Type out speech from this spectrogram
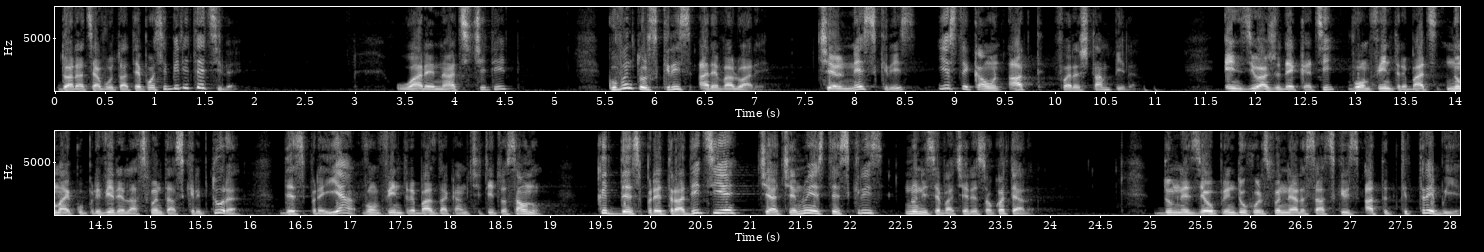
Doar ați avut toate posibilitățile. Oare n-ați citit? Cuvântul scris are valoare. Cel nescris este ca un act fără ștampilă. În ziua judecății vom fi întrebați numai cu privire la Sfânta Scriptură. Despre ea vom fi întrebați dacă am citit-o sau nu. Cât despre tradiție, ceea ce nu este scris, nu ni se va cere socoteală. Dumnezeu prin Duhul Sfânt ne-a lăsat scris atât cât trebuie,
